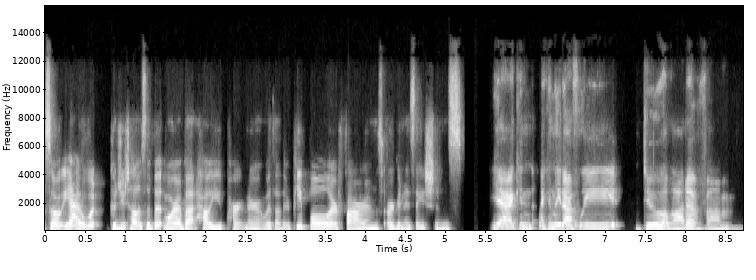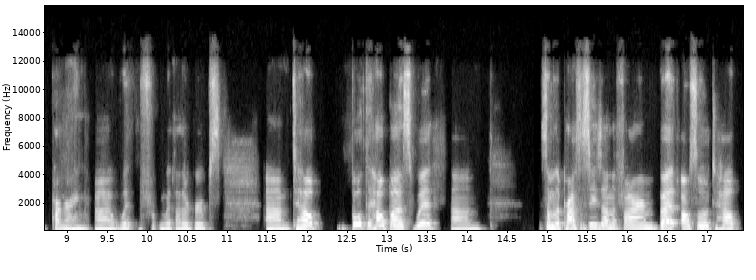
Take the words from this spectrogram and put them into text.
So, yeah, what could you tell us a bit more about how you partner with other people or farms, organizations yeah, I can I can lead off. We do a lot of um, partnering uh, with with other groups um, to help both to help us with um, some of the processes on the farm, but also to help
